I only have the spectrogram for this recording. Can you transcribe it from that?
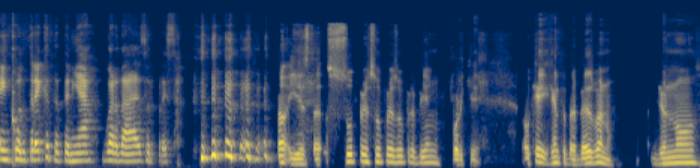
encontré que te tenía guardada de sorpresa. No, y está súper, súper, súper bien, porque, ok, gente, tal vez, bueno, yo no,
